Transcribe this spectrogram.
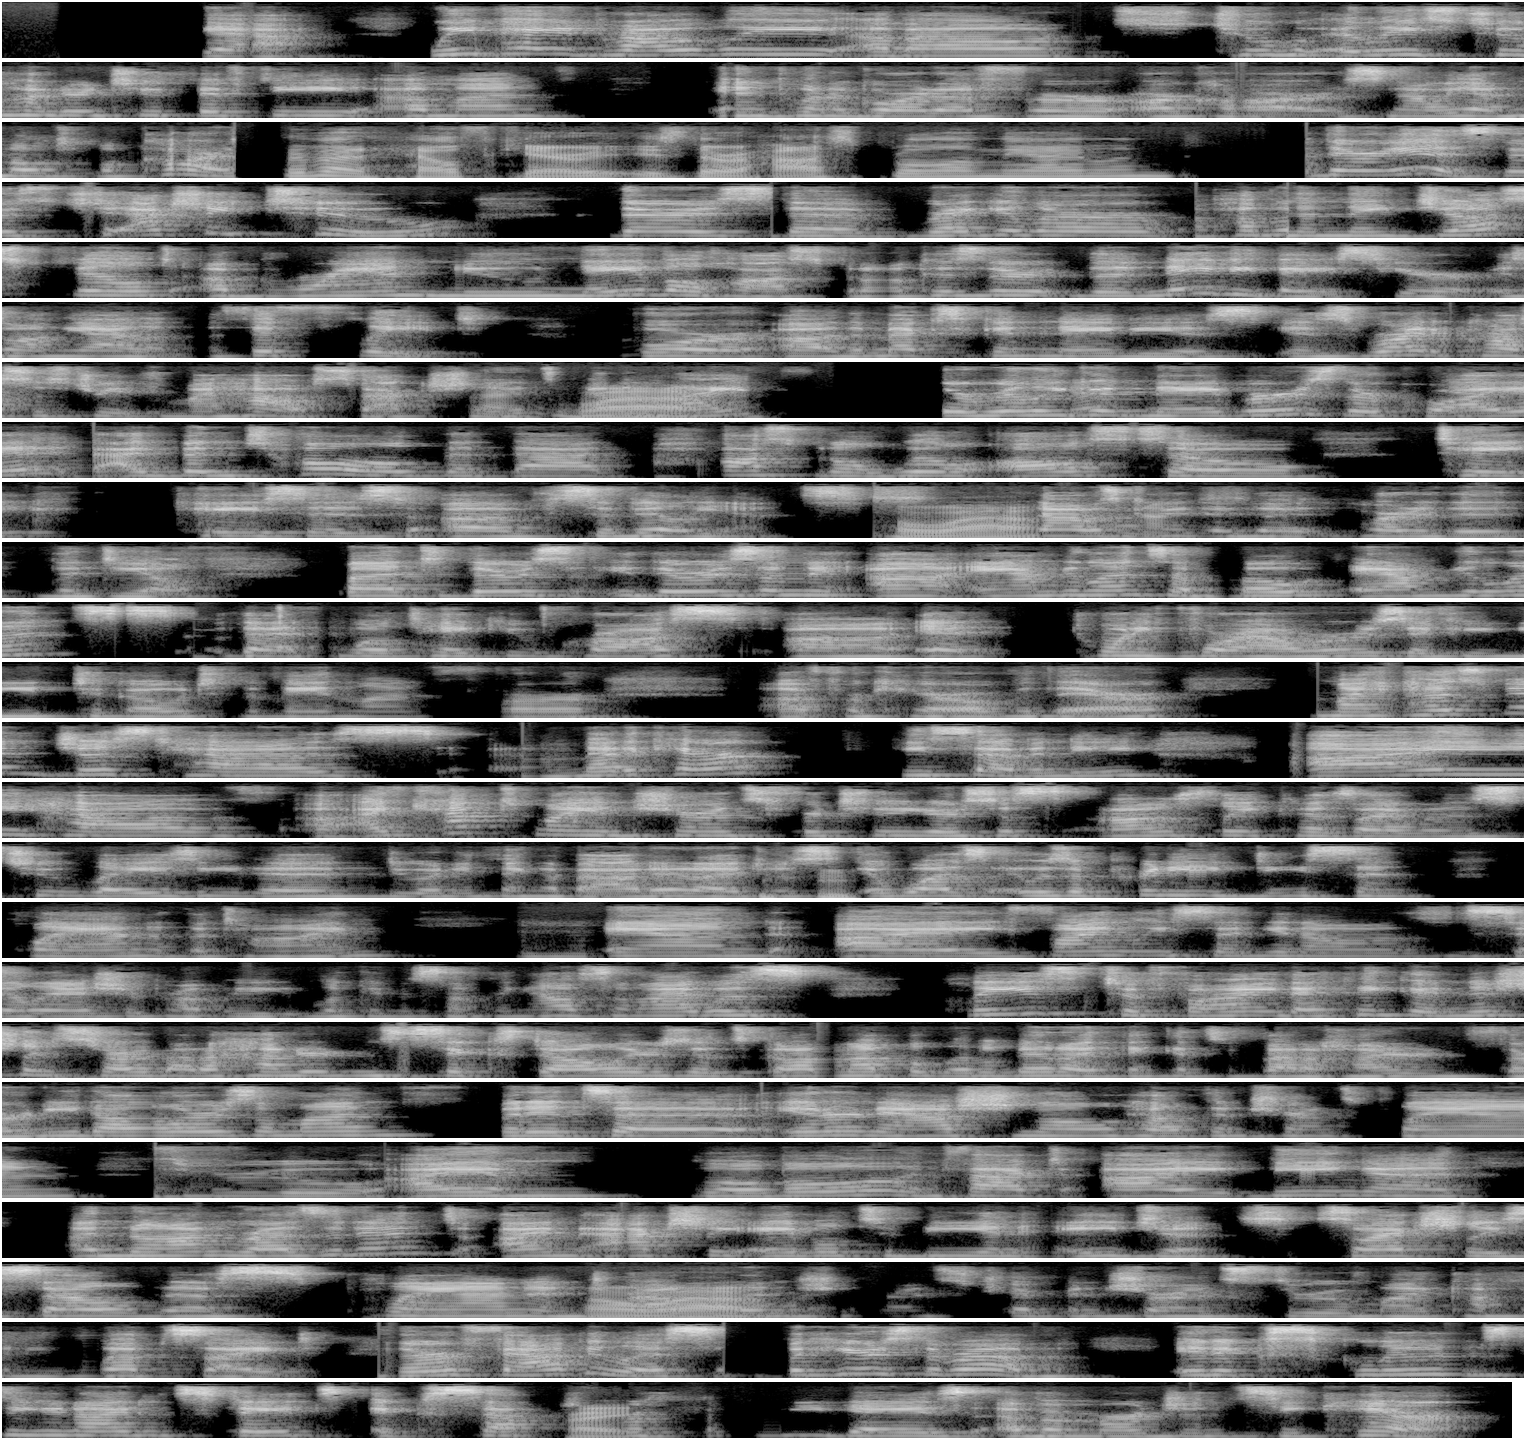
Yeah. We paid probably about two, at least 200, 250 a month in Punta Gorda for our cars. Now we had multiple cars. What about healthcare? Is there a hospital on the island? There is. There's two, actually two. There's the regular public, and they just built a brand new naval hospital because the Navy base here is on the island, the Fifth Fleet for uh, the Mexican Navy is is right across the street from my house. Actually, it's wow. nice. They're really good neighbors. They're quiet. I've been told that that hospital will also take cases of civilians. Oh wow. That was kind of the part of the, the deal. But there's there is an uh, ambulance, a boat ambulance that will take you across uh, at 24 hours if you need to go to the mainland for uh, for care over there. My husband just has Medicare. He's 70. I have I kept my insurance for two years just honestly because I was too lazy to do anything about it. I just it was it was a pretty decent plan at the time. Mm-hmm. And I finally said, you know, this is silly. I should probably look into something else. And I was pleased to find, I think initially it started about $106. It's gone up a little bit. I think it's about $130 a month, but it's a international health insurance plan through I am global. In fact, I being a a non-resident, I'm actually able to be an agent. So I actually sell this plan and oh, travel wow. insurance, trip insurance through my company website. They're fabulous. But here's the rub. It excludes the United States except right. for 30 days of emergency care.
